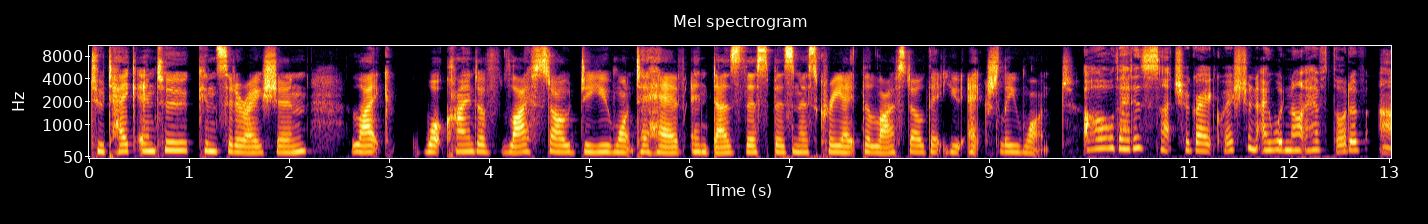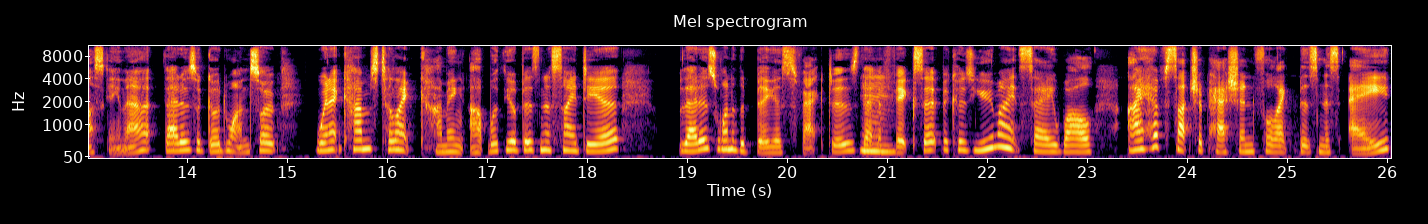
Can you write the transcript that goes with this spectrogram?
to take into consideration like what kind of lifestyle do you want to have and does this business create the lifestyle that you actually want? Oh, that is such a great question. I would not have thought of asking that. That is a good one. So, when it comes to like coming up with your business idea, that is one of the biggest factors that mm. affects it because you might say, Well, I have such a passion for like business A,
